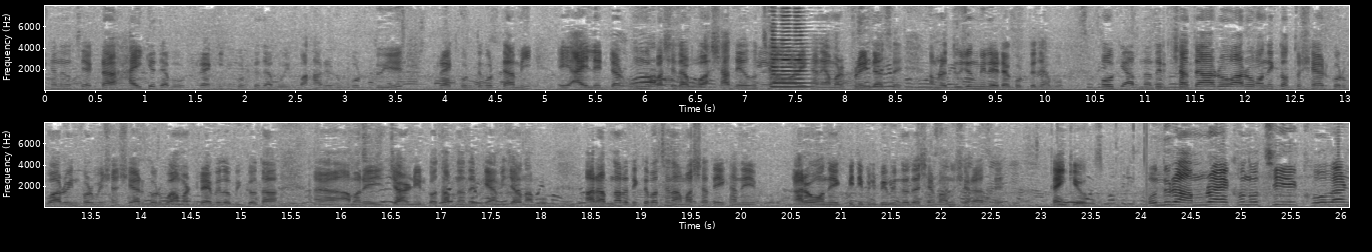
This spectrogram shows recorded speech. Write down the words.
এখানে হচ্ছে একটা হাইকে যাব ট্রেকিং করতে যাব, এই পাহাড়ের উপর দিয়ে ট্রেক করতে করতে আমি এই আইল্যান্ডটার অন্য পাশে যাব। আর সাথে হচ্ছে আমার এখানে আমার ফ্রেন্ড আছে। আমরা দুজন মিলে এটা করতে যাব। ওকে আপনাদের সাথে আরও আরও অনেক তথ্য শেয়ার করব আরও ইনফরমেশন শেয়ার করব, আমার ট্রাভেল অভিজ্ঞতা আমার এই জার্নির কথা আপনাদেরকে আমি জানাব। আর আপনারা দেখতে পাচ্ছেন আমার সাথে এখানে আরও অনেক পৃথিবীর বিভিন্ন দেশের মানুষেরা আছে। থ্যাংক ইউ বন্ধুরা, আমরা এখন হচ্ছি খোলান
